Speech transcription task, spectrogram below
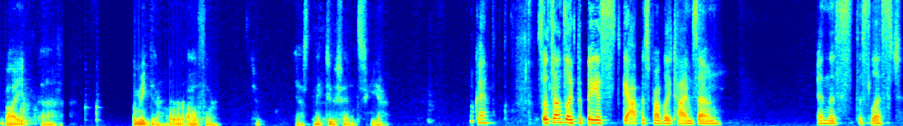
by uh, committer or author. So just my two cents here. Okay. So it sounds like the biggest gap is probably time zone in this this list.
